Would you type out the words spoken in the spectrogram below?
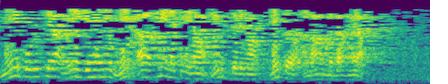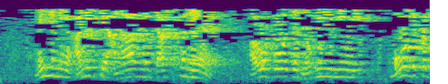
මේ පුරුෂයා මේ ගැහණිය මේ ආත්මය නැති වෙනවා විරුද්ධ වෙනවා මේක අනාත්ම ධර්මයක්. මෙන්න මේ අනිත්‍ය අනාත්ම දර්ශනය අවබෝධ නොවීමේ මෝඩකම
